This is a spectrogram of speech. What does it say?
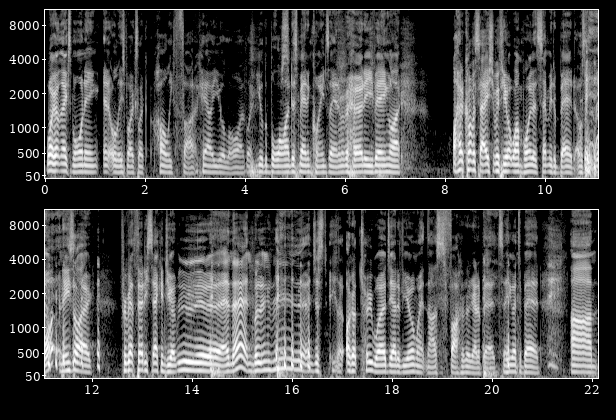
Woke up the next morning and all these blokes like, "Holy fuck, how are you alive? Like you're the blindest man in Queensland I've ever heard of you being like." I had a conversation with you at one point that sent me to bed. I was like, "What?" And he's like, for about thirty seconds, you go, and then, and just he's like, "I got two words out of you." and went, "No, this is fuck. I gotta go to bed." So he went to bed. Um,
